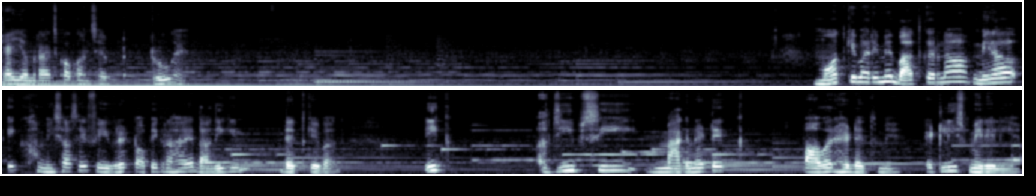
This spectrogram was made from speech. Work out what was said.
क्या यमराज का कॉन्सेप्ट ट्रू है? मौत के बारे में बात करना मेरा एक हमेशा से फेवरेट टॉपिक रहा है दादी की। डेथ के बाद। एक अजीब सी मैग्नेटिक पावर है डेथ में एटलीस्ट मेरे लिए।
